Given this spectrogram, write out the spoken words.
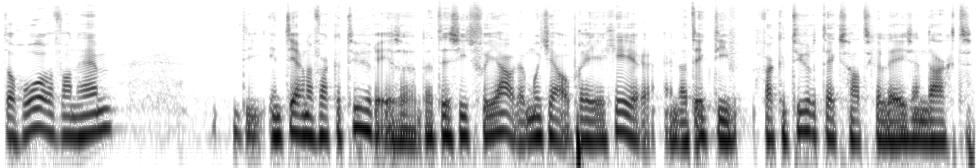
te horen van hem. Die interne vacature is er. Dat is iets voor jou. Daar moet jij op reageren. En dat ik die vacaturetekst had gelezen en dacht...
